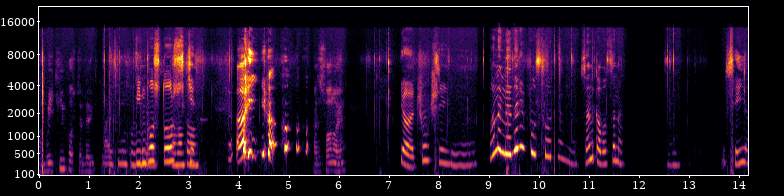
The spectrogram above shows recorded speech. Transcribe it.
Ama bu iki imposterları git. Ay, iki imposter. Impostor Tamam ki- tamam. Ay ya. Hadi son oyun. Ya çok şey ya. Bana neden impostor demiyor? Sen de kapatsana. Şey ya.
